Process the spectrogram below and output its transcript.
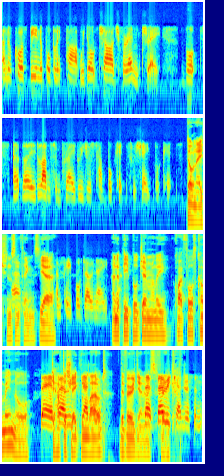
And of course, being a public park, we don't charge for entry, but at the Lantern Parade, we just have buckets, we shape buckets, Donations and um, things, yeah. and people donate. And are people generally quite forthcoming, or They're do you have to very shake them loud? They're very generous. They're generous. very generous, and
